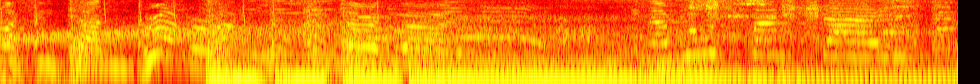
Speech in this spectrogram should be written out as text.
Washington, rubber access, third world. In a rootsman style.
